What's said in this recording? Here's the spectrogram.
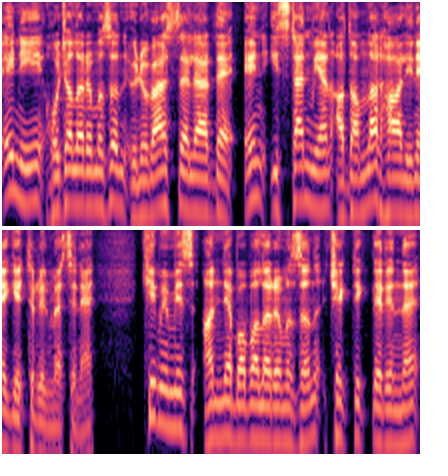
en iyi hocalarımızın üniversitelerde en istenmeyen adamlar haline getirilmesine, Kimimiz anne babalarımızın çektiklerine,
